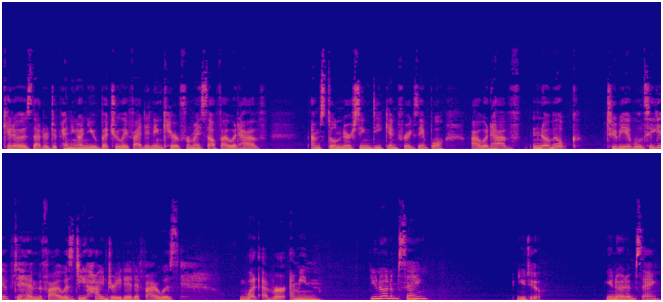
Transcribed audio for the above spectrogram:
kiddos that are depending on you. But truly, if I didn't care for myself, I would have, I'm still nursing Deacon, for example, I would have no milk to be able to give to him if I was dehydrated, if I was whatever. I mean, you know what I'm saying? You do. You know what I'm saying.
